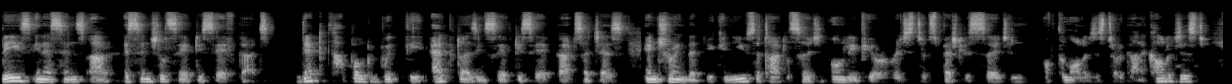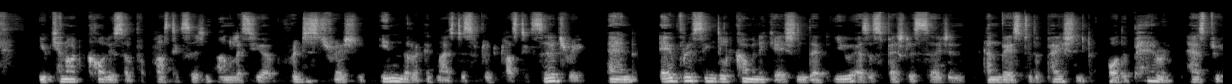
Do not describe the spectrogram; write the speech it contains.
These, in a sense, are essential safety safeguards. That coupled with the advertising safety safeguards, such as ensuring that you can use a title surgeon only if you're a registered specialist surgeon, ophthalmologist, or gynecologist. You cannot call yourself a plastic surgeon unless you have registration in the recognized discipline of plastic surgery. And every single communication that you as a specialist surgeon conveys to the patient or the parent has to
